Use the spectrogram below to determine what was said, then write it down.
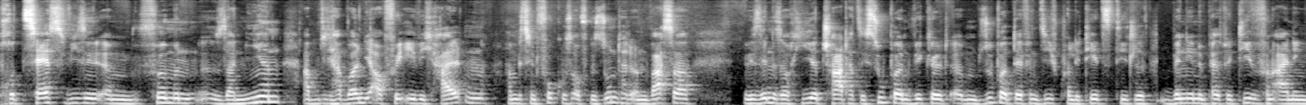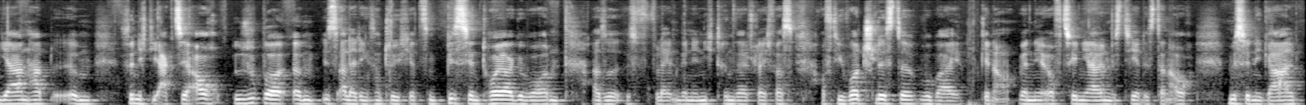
Prozess, wie sie ähm, Firmen sanieren, aber die wollen die auch für ewig halten, haben ein bisschen Fokus auf Gesundheit und Wasser, wir sehen es auch hier, Chart hat sich super entwickelt, ähm, super Defensiv-Qualitätstitel. Wenn ihr eine Perspektive von einigen Jahren habt, ähm, finde ich die Aktie auch super, ähm, ist allerdings natürlich jetzt ein bisschen teuer geworden. Also ist vielleicht, wenn ihr nicht drin seid, vielleicht was auf die Watchliste. Wobei, genau, wenn ihr auf 10 Jahre investiert, ist dann auch ein bisschen egal.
